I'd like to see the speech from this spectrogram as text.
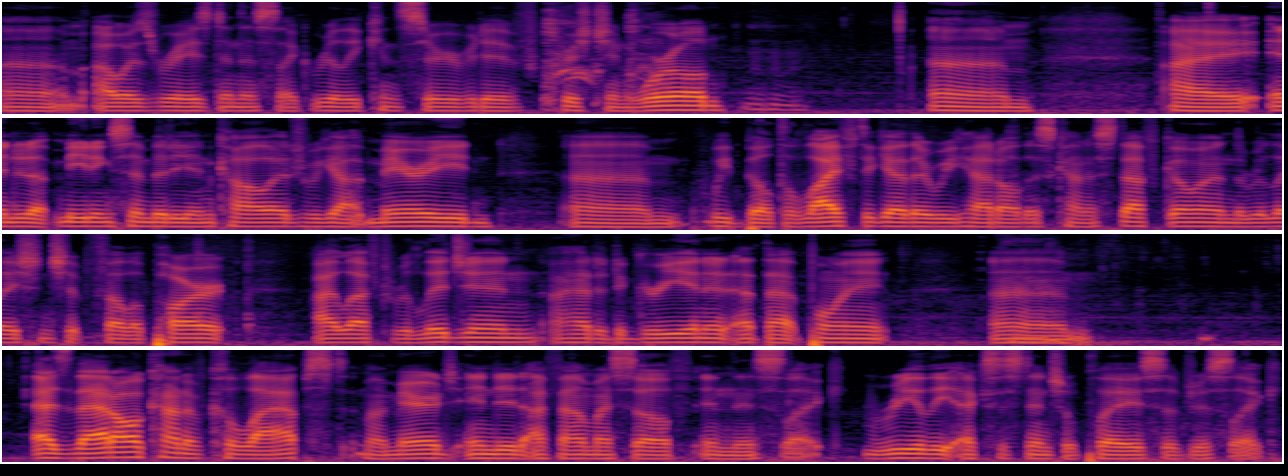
Um, I was raised in this like really conservative Christian world. Um, I ended up meeting somebody in college. We got married. Um, we built a life together. We had all this kind of stuff going. The relationship fell apart. I left religion. I had a degree in it at that point. Um, as that all kind of collapsed, my marriage ended. I found myself in this like really existential place of just like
